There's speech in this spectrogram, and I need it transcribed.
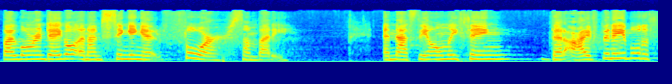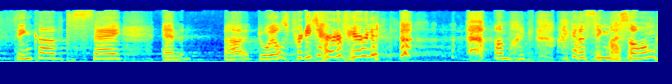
by Lauren Daigle, and I'm singing it for somebody. And that's the only thing that I've been able to think of to say. And uh, Doyle's pretty tired of hearing it. I'm like, I got to sing my song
